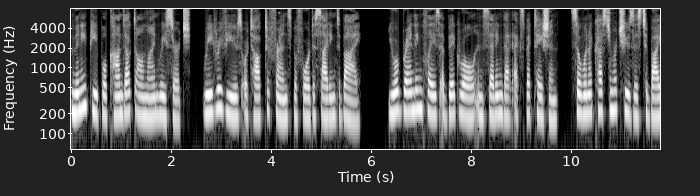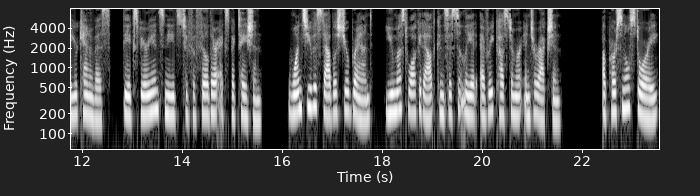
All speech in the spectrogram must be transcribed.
Many people conduct online research, read reviews, or talk to friends before deciding to buy. Your branding plays a big role in setting that expectation, so when a customer chooses to buy your cannabis, the experience needs to fulfill their expectation. Once you've established your brand, you must walk it out consistently at every customer interaction. A personal story,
